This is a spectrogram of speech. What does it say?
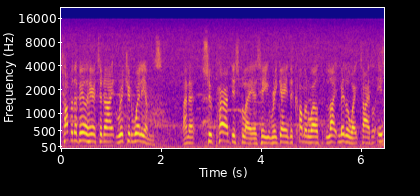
Top of the bill here tonight, Richard Williams. And a superb display as he regained the Commonwealth light middleweight title in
